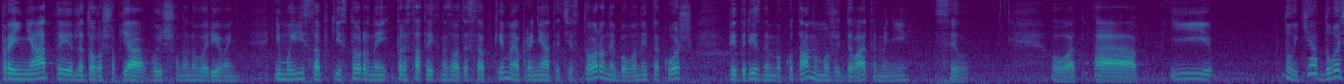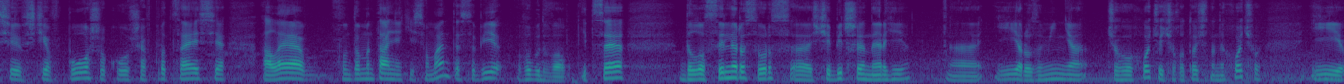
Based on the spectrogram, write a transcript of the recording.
прийняти для того, щоб я вийшов на новий рівень. І мої слабкі сторони, перестати їх назвати слабкими, а прийняти ці сторони, бо вони також під різними кутами можуть давати мені силу. От. А, і ну, я досі ще в пошуку, ще в процесі, але фундаментальні якісь моменти собі вибудував. І це дало сильний ресурс, е, ще більше енергії е, і розуміння, чого хочу, чого точно не хочу, і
